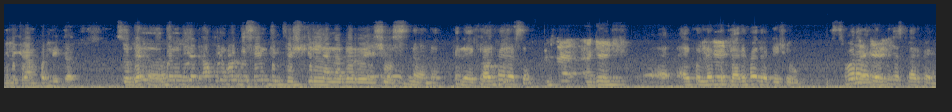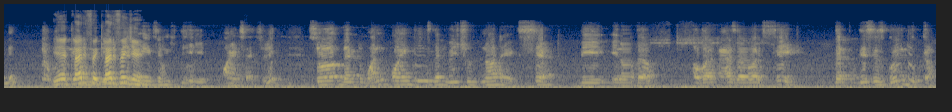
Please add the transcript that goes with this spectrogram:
milligram per liter. So then, then we are talking about the same thing, fish kill and other issues. No, no. Can I clarify that, sir? Mr. Nagesh. I, I could like to clarify that issue. Swara, let Okay. me just clarify, అండి. Yeah, clarify, clarify, Let me Jay. finish the points actually. So that one point is that we should not accept the, you know, the, our, as our fate, that this is going to come.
